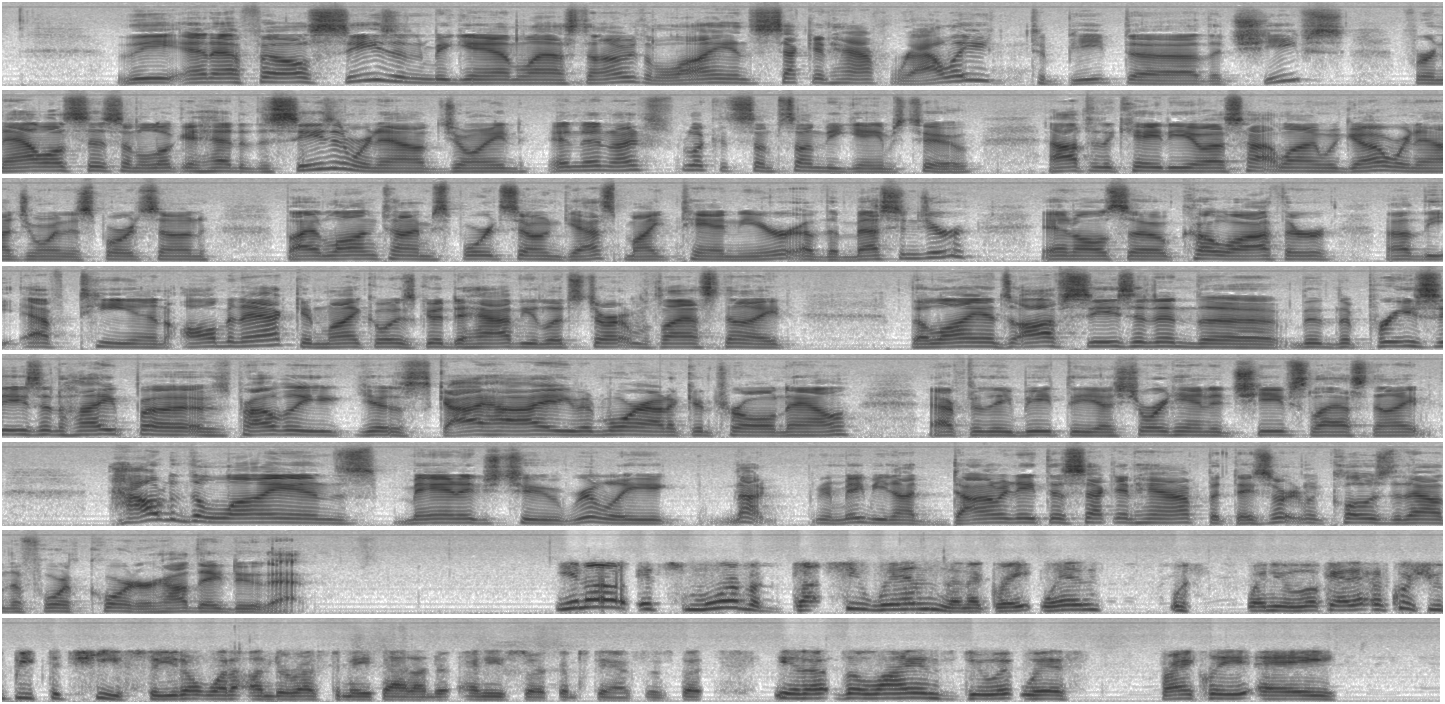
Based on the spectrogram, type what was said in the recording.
The NFL season began last night with the Lions' second half rally to beat uh, the Chiefs. For analysis and a look ahead of the season, we're now joined, and then I look at some Sunday games too. Out to the KDUS hotline we go. We're now joined in the Sports Zone by longtime Sports Zone guest Mike Tanier of The Messenger and also co author of the FTN Almanac. And Mike, always good to have you. Let's start with last night. The Lions off season and the, the, the preseason hype uh, is probably you know, sky high, even more out of control now after they beat the uh, shorthanded Chiefs last night. How did the Lions manage to really not maybe not dominate the second half, but they certainly closed it out in the fourth quarter? How'd they do that? You know, it's more of a gutsy win than a great win when you look at it. Of course, you beat the Chiefs, so you don't want to underestimate that under any circumstances. But you know, the Lions do it with, frankly, a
